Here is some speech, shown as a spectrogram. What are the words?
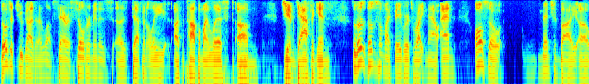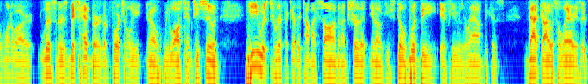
Those are two guys that I love. Sarah Silverman is, uh, is definitely at the top of my list. Um, Jim Gaffigan. So those those are some of my favorites right now. And also mentioned by uh, one of our listeners, Mitch Hedberg. Unfortunately, you know, we lost him too soon. He was terrific every time I saw him, and I'm sure that you know he still would be if he was around because that guy was hilarious. It,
